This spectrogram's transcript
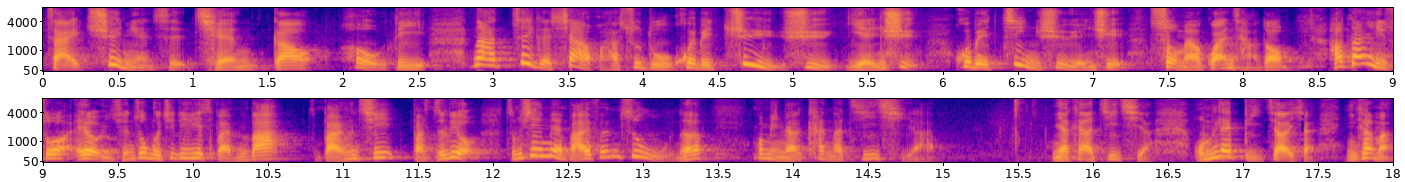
在去年是前高后低。那这个下滑速度会被继续延续，会被继续延续，是我们要观察的。好，当然你说，哎呦，以前中国 GDP 是百分之八、百分七、百分之六，怎么现在变百分之五呢？后面你要看它基期啊。你要看到机器啊，我们来比较一下。你看嘛，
